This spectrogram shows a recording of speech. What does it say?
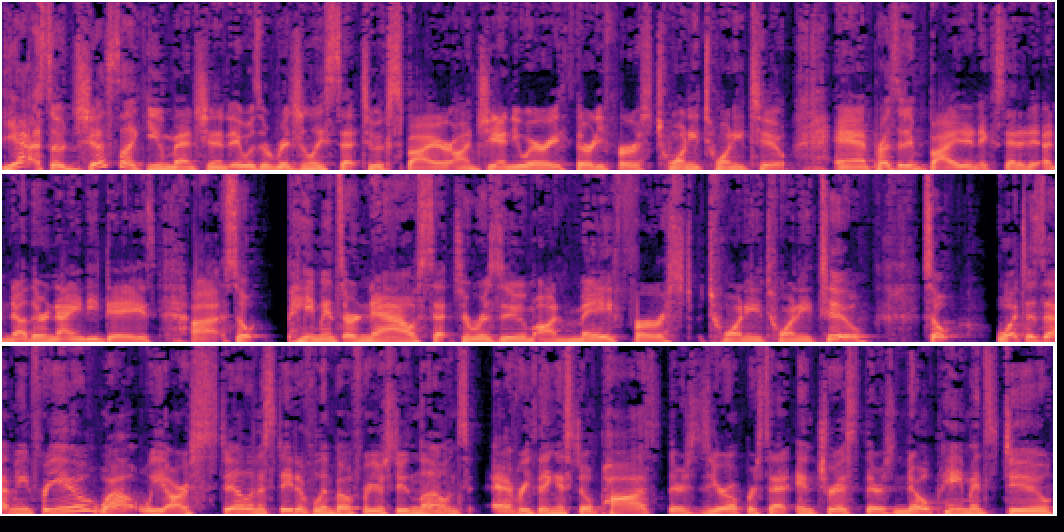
Yeah, so just like you mentioned, it was originally set to expire on January 31st, 2022. And President Biden extended it another 90 days. Uh, so payments are now set to resume on May 1st, 2022. So what does that mean for you? Well, we are still in a state of limbo for your student loans. Everything is still paused. There's 0% interest. There's no payments due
